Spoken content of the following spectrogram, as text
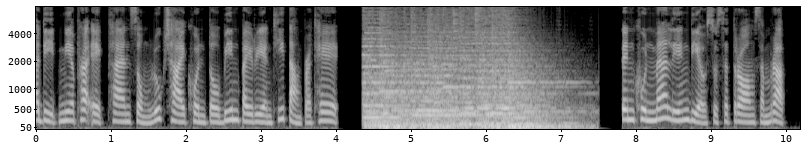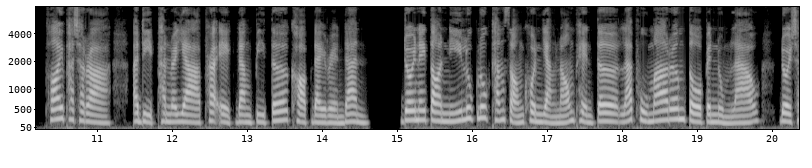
อดีตเมียพระเอกแพลนส่งลูกชายคนโตบินไปเรียนที่ต่างประเทศ เป็นคุณแม่เลี้ยงเดี่ยวสุดสตรองสำหรับพลอยพัชรา อดีตภรรยาพระเอกดังปีเตอร์คอบไดเรนดัน โดยในตอนนี้ลูกๆทั้งสองคนอย่างน้องเพนเตอร์ และภูมาเริ่มโตเป็นหนุ่มแล้ว โดยเฉ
